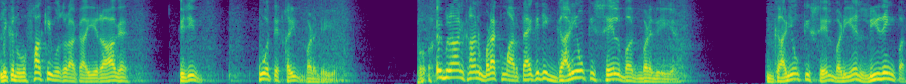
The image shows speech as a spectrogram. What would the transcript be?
लेकिन वफाकी वजरा का ये राग है कि जी कुत खरीद बढ़ गई है। इमरान खान बड़क मारता है कि जी, गाड़ियों की सेल बढ़ गई है। गाड़ियों की सेल बढ़ी है लीजिंग पर।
